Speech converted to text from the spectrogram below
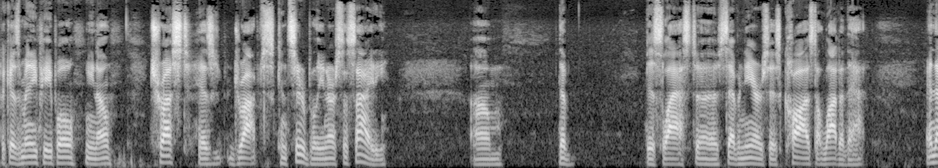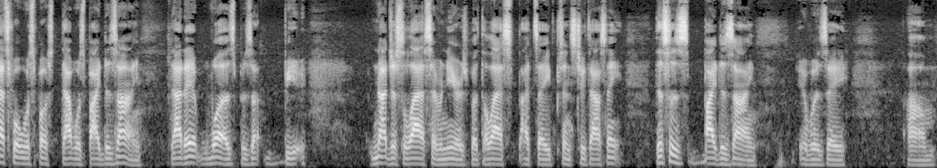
Because many people, you know, trust has dropped considerably in our society. Um, the this last uh, seven years has caused a lot of that, and that's what was supposed. That was by design. That it was be, not just the last seven years, but the last, I'd say, since 2008. This is by design. It was a, um,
